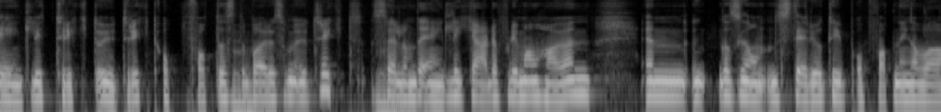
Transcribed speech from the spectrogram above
egentlig trygt og utrygt? Oppfattes det bare som utrygt? Selv om det egentlig ikke er det. Fordi man har jo en, en ganske sånn stereotyp oppfatning av hva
